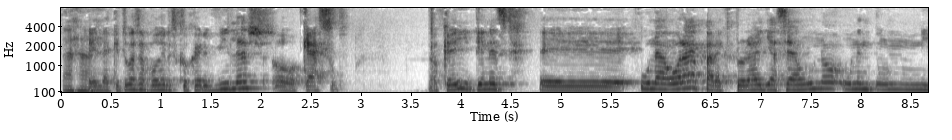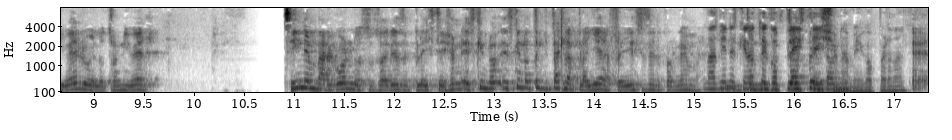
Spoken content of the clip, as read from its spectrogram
Ajá. En la que tú vas a poder escoger Village o Castle. ¿Ok? Y tienes eh, una hora para explorar ya sea uno, un, un nivel o el otro nivel. Sin embargo, los usuarios de PlayStation, es que no, es que no te quitas la playera, Freddy, ese es el problema. Más bien es que no Entonces, tengo estás PlayStation, pensando- amigo, perdón. Eh,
